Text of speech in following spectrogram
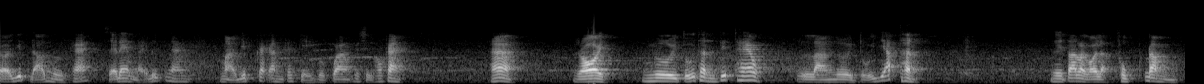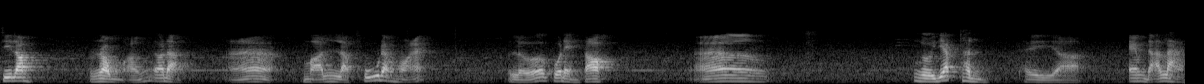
uh, giúp đỡ người khác sẽ đem lại đức năng mà giúp các anh các chị vượt qua cái sự khó khăn. Ha? Rồi người tuổi thìn tiếp theo là người tuổi giáp thìn. Người ta là gọi là phục đầm chi lâm rồng ẩn ở đầm à, mệnh là phú đăng hỏa lửa của đèn to. À, người giáp thìn thì à, em đã làm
